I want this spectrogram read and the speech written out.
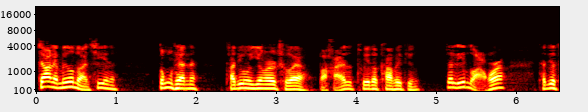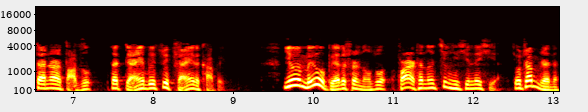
家里没有暖气呢，冬天呢，他就用婴儿车呀把孩子推到咖啡厅，这里暖和，他就在那儿打字。再点一杯最便宜的咖啡，因为没有别的事能做，反而他能静下心来写。就这么着呢，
